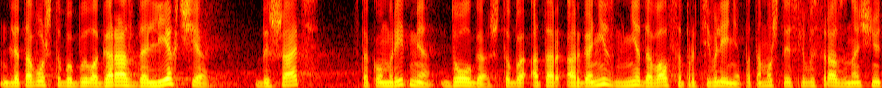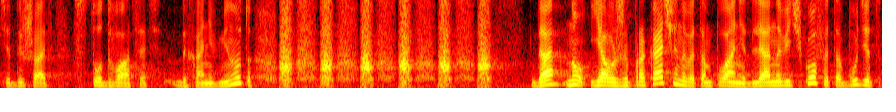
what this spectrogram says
для того, чтобы было гораздо легче дышать в таком ритме долго, чтобы организм не давал сопротивления. Потому что если вы сразу начнете дышать 120 дыханий в минуту, да? Ну, я уже прокачан в этом плане. Для новичков это будет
